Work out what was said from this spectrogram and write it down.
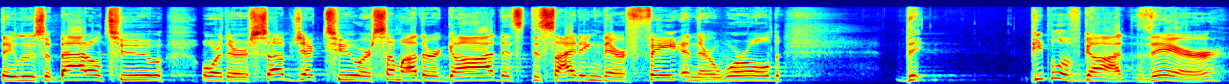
they lose a battle to, or they're subject to, or some other God that's deciding their fate and their world. The people of God there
